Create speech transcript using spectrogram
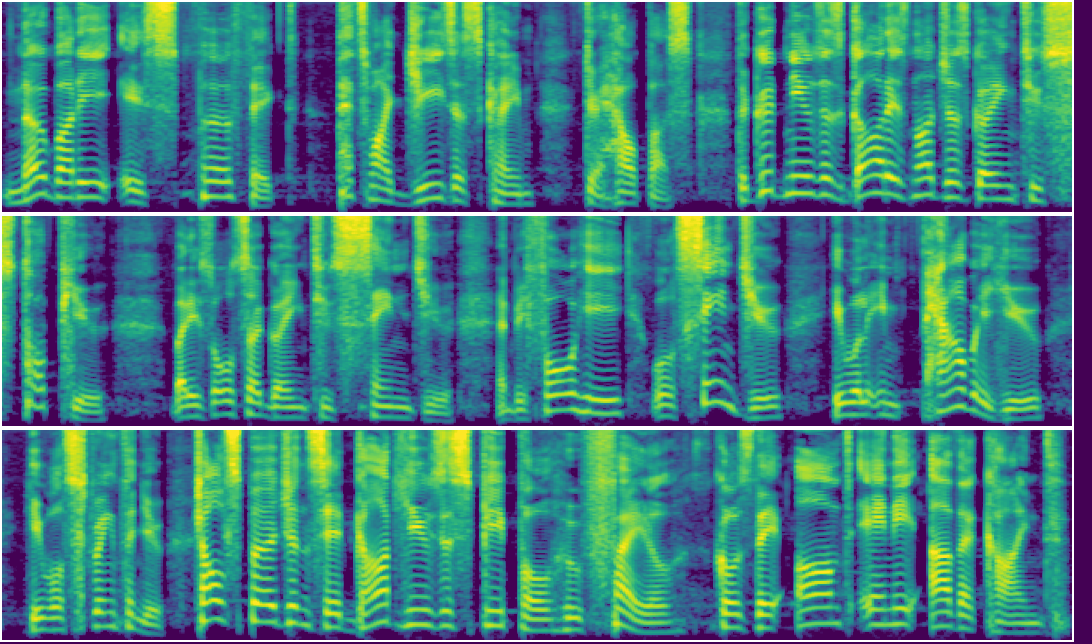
Nobody is perfect, that's why Jesus came to help us. The good news is God is not just going to stop you, but He's also going to send you. And before He will send you, He will empower you, He will strengthen you. Charles Spurgeon said, God uses people who fail because there aren't any other kind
